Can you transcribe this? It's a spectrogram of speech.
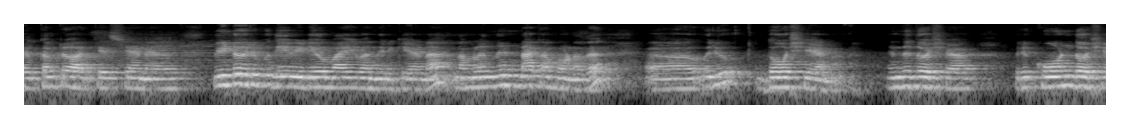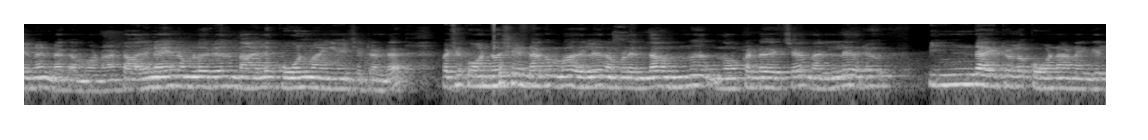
Welcome to R K S channel വീണ്ടും ഒരു പുതിയ വീഡിയോയുമായി വന്നിരിക്കുകയാണ്. നമ്മൾ ഇന്ന് ഉണ്ടാക്കാൻ പോണത് ഒരു ദോശയാണ്. എന്ത് ദോശ? ഒരു കോൺ ദോശയാണ് ഉണ്ടാക്കാൻ പോണത് കേട്ടോ. അതിനായി നമ്മളൊരു നാല് കോൺ വാങ്ങി വെച്ചിട്ടുണ്ട്. പക്ഷേ കോൺ ദോശ ഉണ്ടാക്കുമ്പോൾ അതിൽ നമ്മൾ എന്താ ഒന്ന് നോക്കേണ്ടത് വെച്ചാൽ നല്ല ഒരു പിന്തായിട്ടുള്ള കോണാണെങ്കിൽ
